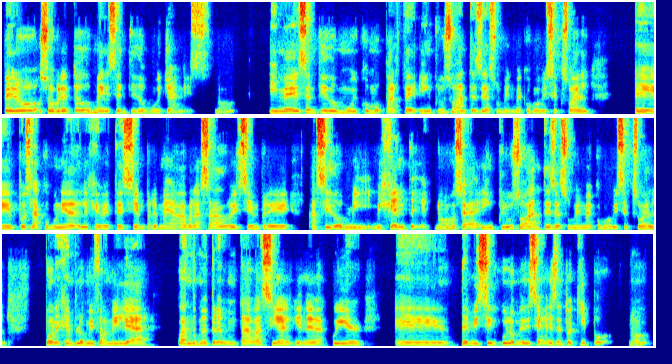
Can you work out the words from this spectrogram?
Pero sobre todo me he sentido muy Janis, ¿no? Y me he sentido muy como parte, incluso antes de asumirme como bisexual, eh, pues la comunidad LGBT siempre me ha abrazado y siempre ha sido mi, mi gente, ¿no? O sea, incluso antes de asumirme como bisexual, por ejemplo, mi familia, cuando me preguntaba si alguien era queer, eh, de mi círculo me decía, ¿es de tu equipo? ¿No?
